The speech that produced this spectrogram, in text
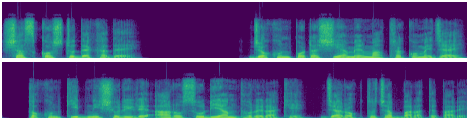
শ্বাসকষ্ট দেখা দেয়। যখন পটাশিয়ামের মাত্রা কমে যায়, তখন কিডনি শরীরে আরও সোডিয়াম ধরে রাখে, যা রক্তচাপ বাড়াতে পারে।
